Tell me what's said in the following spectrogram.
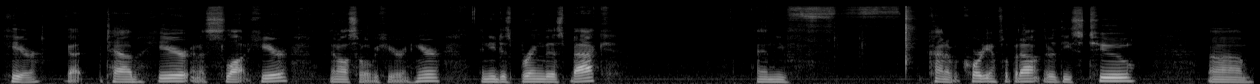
here. You got a tab here and a slot here and also over here and here. And you just bring this back and you kind of accordion flip it out. There are these two um,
